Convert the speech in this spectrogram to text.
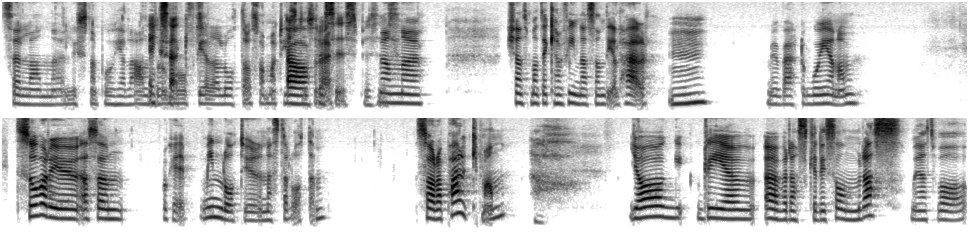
sällan eh, lyssnar på hela album Exakt. och flera låtar av samma artist Ja, och sådär. precis. precis. Men eh, känns som att det kan finnas en del här mm. som är värt att gå igenom. Så var det ju, alltså, okej, min låt är ju nästa låten. Sara Parkman. Ah. Jag blev överraskad i somras med att vara,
